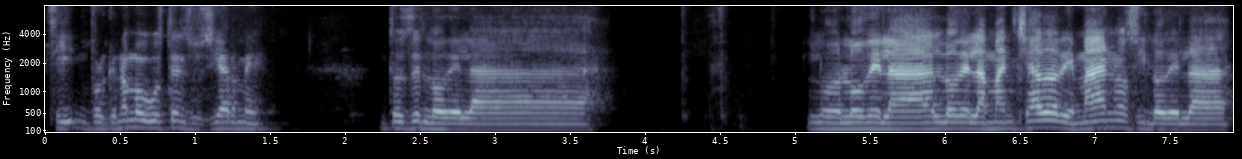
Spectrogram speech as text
Sí, porque no me gusta ensuciarme. Entonces lo de la lo, lo de la lo de la manchada de manos y lo de la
